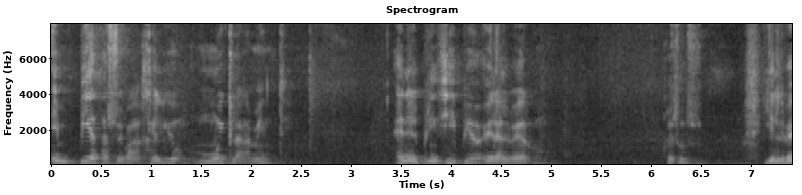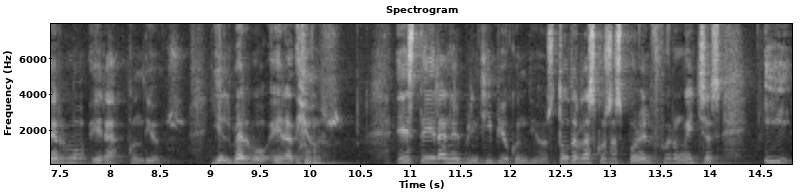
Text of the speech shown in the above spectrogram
empieza su Evangelio muy claramente. En el principio era el Verbo, Jesús, y el Verbo era con Dios, y el Verbo era Dios. Este era en el principio con Dios. Todas las cosas por Él fueron hechas y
